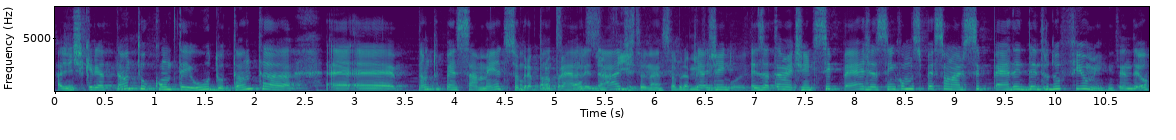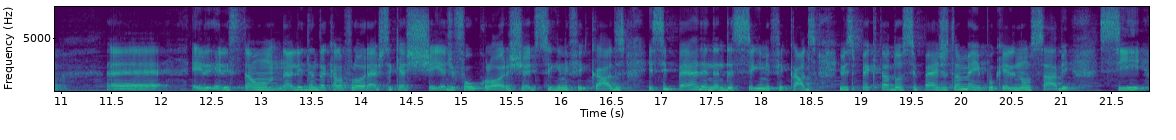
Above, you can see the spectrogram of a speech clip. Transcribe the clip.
A gente cria tanto Hum. conteúdo, tanta, é, é, tanto pensamento sobre a Tantos própria realidade. vista, né? Sobre a mesma a gente, coisa. exatamente, a gente se perde assim como os personagens se perdem dentro do filme, entendeu? É, ele- eles estão ali dentro daquela floresta que é cheia de folclore, cheia de significados e se perdem dentro desses significados e o espectador se perde também, porque ele não sabe se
